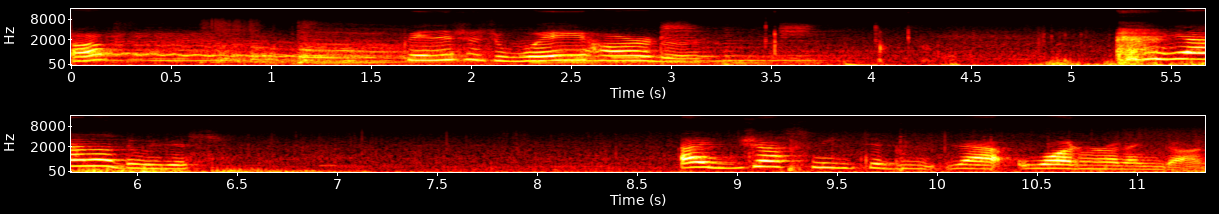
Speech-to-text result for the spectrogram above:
Oh. Okay, this is way harder. yeah, I'm not doing this. I just need to beat that one running gun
